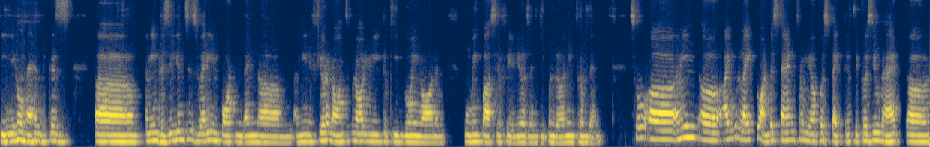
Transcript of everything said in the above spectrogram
feel you man because uh, I mean, resilience is very important. And um, I mean, if you're an entrepreneur, you need to keep going on and moving past your failures and keep on learning from them. So, uh, I mean, uh, I would like to understand from your perspective because you've had uh,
